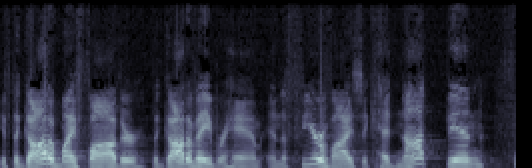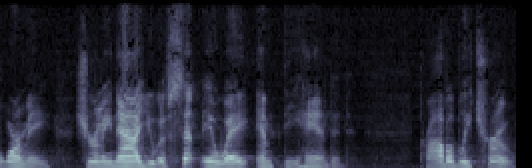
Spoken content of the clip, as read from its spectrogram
If the God of my father, the God of Abraham, and the fear of Isaac had not been for me, surely now you would have sent me away empty handed. Probably true.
